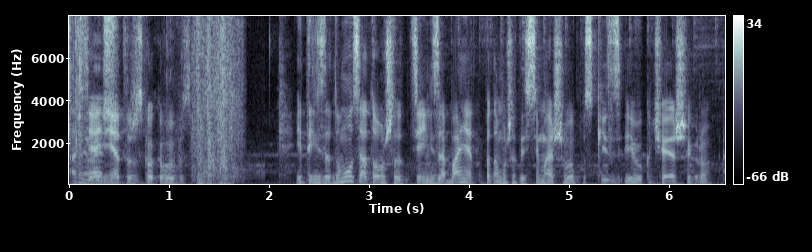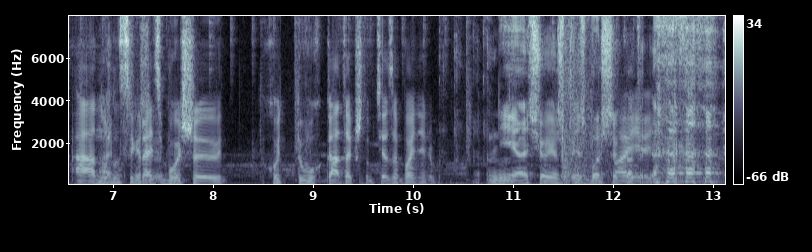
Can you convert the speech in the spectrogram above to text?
А тебя нет, уже сколько выпусков? И ты не задумался о том, что тебя не забанят, потому что ты снимаешь выпуски и выключаешь игру. А, а нужно сыграть спасибо. больше хоть двух каток, чтобы тебя забанили. Не, а чё, я же, я же больше а каток.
